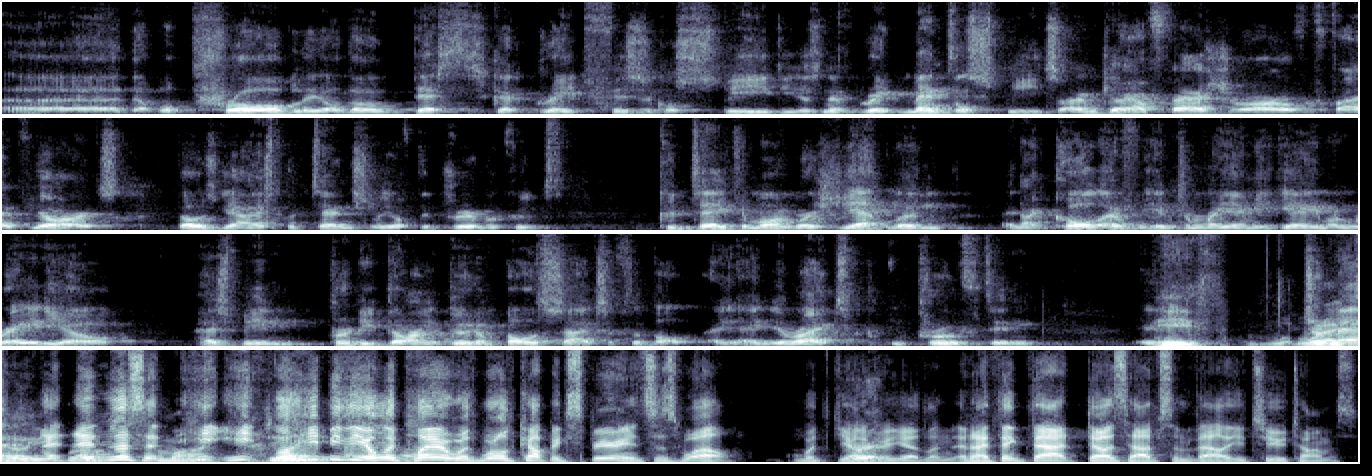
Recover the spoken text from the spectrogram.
Uh, that will probably, although Dest has got great physical speed, he doesn't have great mental speed. So I don't care how fast you are over five yards, those guys potentially off the dribble could could take him on. Whereas Yedlin, and I call every Inter Miami game on radio, has been pretty darn good on both sides of the ball. And, and you're right, improved in. In Heath, what I tell Dramatic. you, And, bro? and listen, he, he, well, he'd be the only player with World Cup experience as well with DeAndre Correct. Yedlin, and I think that does have some value too, Thomas.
